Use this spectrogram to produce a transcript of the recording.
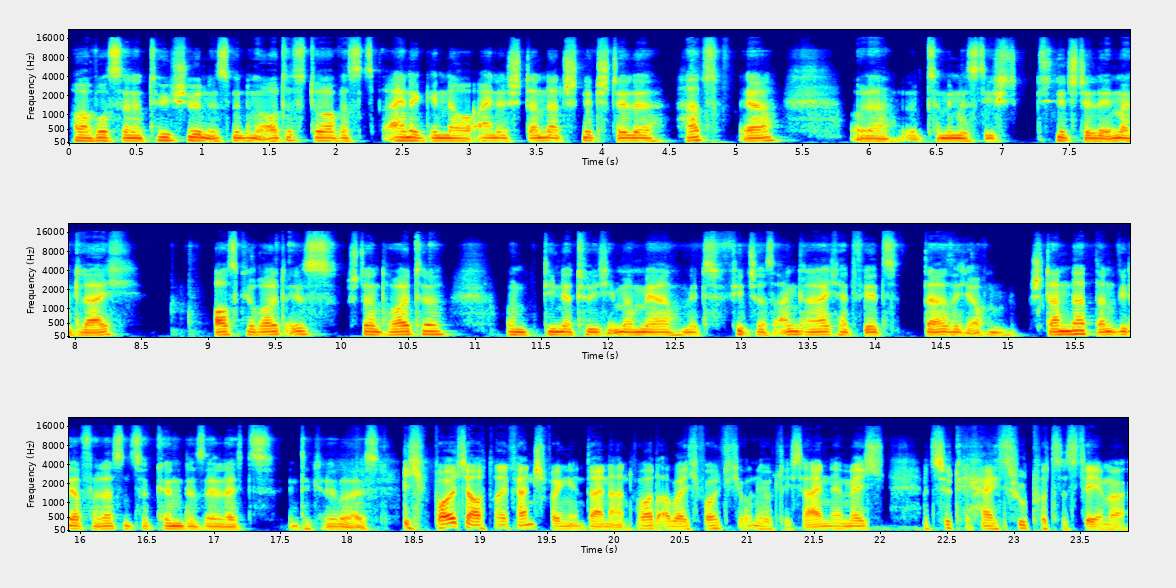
Aber wo es dann natürlich schön ist mit einem Autostore, was eine genau eine Standardschnittstelle hat, ja, oder zumindest die Schnittstelle immer gleich ausgerollt ist, Stand heute, und die natürlich immer mehr mit Features angereichert wird, da sich auf einen Standard dann wieder verlassen zu können, der sehr leicht integrierbar ist. Ich wollte auch direkt reinspringen in deine Antwort, aber ich wollte nicht unhöflich sein, nämlich bezüglich High-Throughput-Systeme.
